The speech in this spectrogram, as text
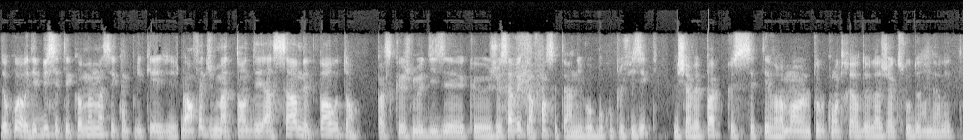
Donc ouais, au début, c'était quand même assez compliqué. Bah, en fait, je m'attendais à ça, mais pas autant parce que je me disais que je savais que la France était à un niveau beaucoup plus physique, mais je savais pas que c'était vraiment tout le contraire de l'Ajax ou de Anderlecht.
